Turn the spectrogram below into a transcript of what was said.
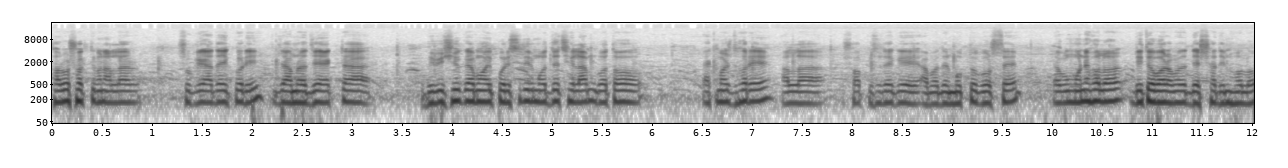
সর্বশক্তিমান আল্লাহর শুক্রিয়া আদায় করি যে আমরা যে একটা বিভীষিকাময় পরিস্থিতির মধ্যে ছিলাম গত এক মাস ধরে আল্লাহ সব কিছু থেকে আমাদের মুক্ত করছে এবং মনে হলো দ্বিতীয়বার আমাদের দেশ স্বাধীন হলো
